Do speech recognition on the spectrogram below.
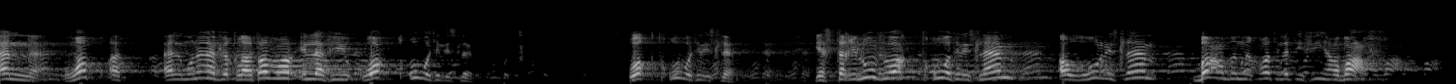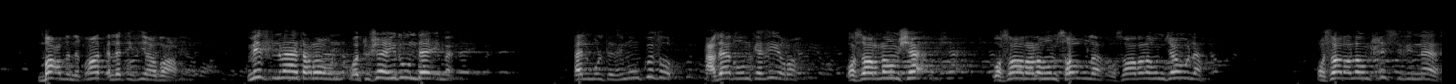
أن وطأة المنافق لا تظهر إلا في وقت قوة الإسلام. وقت قوة الإسلام. يستغلون في وقت قوة الإسلام أو ظهور الإسلام بعض النقاط التي فيها ضعف. بعض النقاط التي فيها ضعف. مثل ما ترون وتشاهدون دائما الملتزمون كثر أعدادهم كثيرة وصار لهم شأن وصار لهم صولة وصار لهم جولة وصار لهم حس في الناس.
